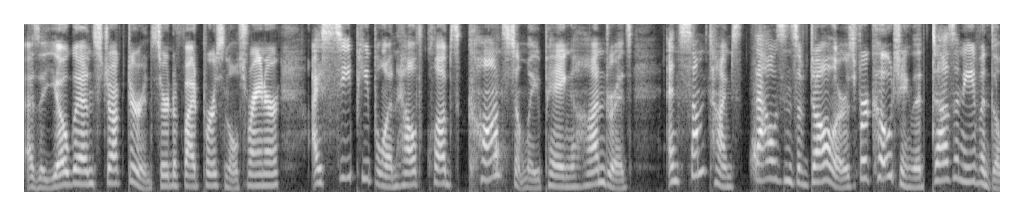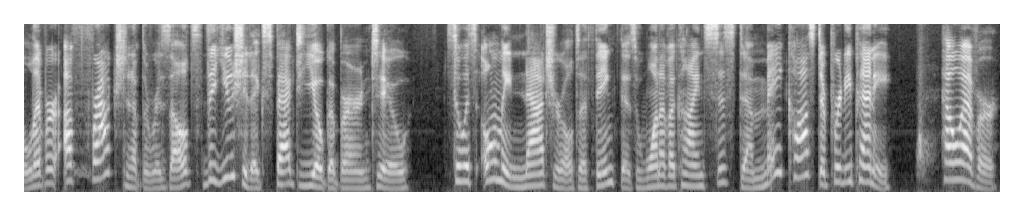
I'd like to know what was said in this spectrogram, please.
As a yoga instructor and certified personal trainer, I see people in health clubs constantly paying hundreds and sometimes thousands of dollars for coaching that doesn't even deliver a fraction of the results that you should expect Yoga Burn to. So it's only natural to think this one of a kind system may cost a pretty penny. However,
